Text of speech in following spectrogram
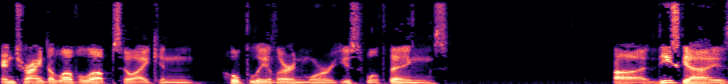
and trying to level up so I can hopefully learn more useful things. Uh, these guys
